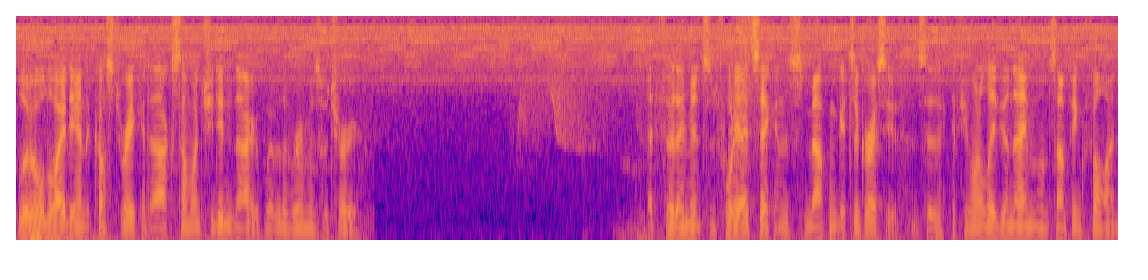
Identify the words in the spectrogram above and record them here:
flew all the way down to Costa Rica to ask someone she didn't know whether the rumours were true. At 13 minutes and 48 seconds, Malcolm gets aggressive and says if you want to leave your name on something, fine,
